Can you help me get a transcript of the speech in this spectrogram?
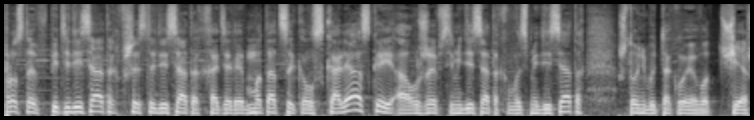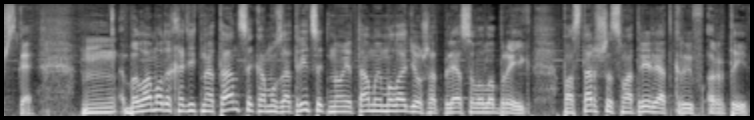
Просто в 50-х, в 60-х хотели мотоцикл с коляской, а уже в 70-х, 80-х что-нибудь такое вот чешское. Была мода ходить на танцы, кому за 30, но и там и молодежь отплясывала брейк. Постарше смотрели, открыв рты.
